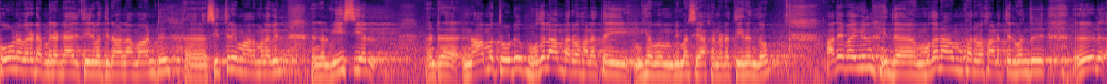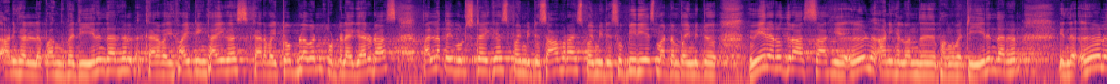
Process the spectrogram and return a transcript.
போன வருடம் இரண்டாயிரத்தி இருபத்தி நாலாம் ஆண்டு சித்திரை மாதம் அளவில் எங்கள் விசிஎல் என்ற நாமத்தோடு முதலாம் பருவ காலத்தை மிகவும் விமர்சையாக நடத்தியிருந்தோம். அதே வகையில் இந்த முதலாம் பருவ காலத்தில் வந்து ஏழு அணிகளில் பங்கு பெற்றி இருந்தார்கள். கரவை ஃபைட்டிங் டைகர்ஸ் கரவை டொப்லவன் புட்டலை கருடாஸ் பல்லப்பை bull strikers Poymittu Samaraj Poymittu superiors மற்றும் பொய்மிட்டு வீரருத்ராஸ் ஆகிய ஏழு அணிகள் வந்து பங்கு பெற்றி இருந்தார்கள். இந்த ஏழு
